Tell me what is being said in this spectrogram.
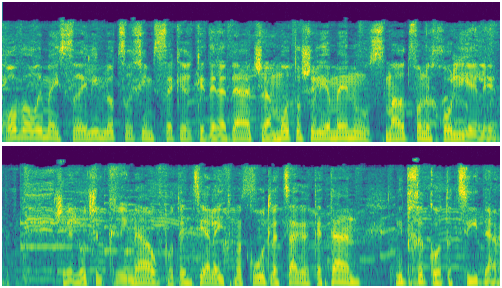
רוב ההורים הישראלים לא צריכים סקר כדי לדעת שהמוטו של ימינו הוא סמארטפון לכל ילד. שאלות של קרינה ופוטנציאל ההתמכרות לצג הקטן נדחקות הצידה.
